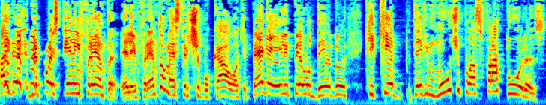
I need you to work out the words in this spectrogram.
Aí de- depois quem ele enfrenta? Ele enfrenta o mestre Chibukawa, que pega ele pelo dedo que, que teve múltiplas fraturas.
